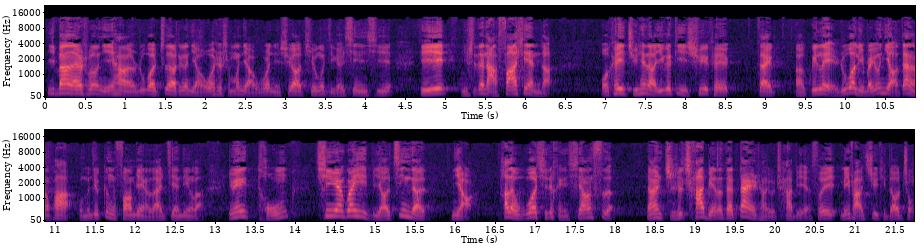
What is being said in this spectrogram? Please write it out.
一般来说，你想如果知道这个鸟窝是什么鸟窝，你需要提供几个信息。第一，你是在哪发现的？我可以局限到一个地区，可以在呃归类。如果里边有鸟蛋的话，我们就更方便来鉴定了。因为同亲缘关系比较近的鸟，它的窝其实很相似。当然只是差别呢在蛋上有差别，所以没法具体到种。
